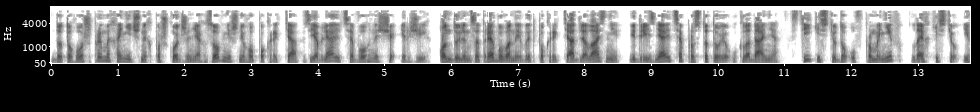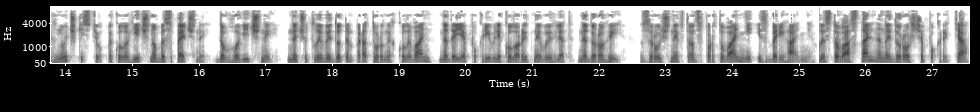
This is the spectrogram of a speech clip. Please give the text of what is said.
До того ж, при механічних пошкодженнях зовнішнього покриття з'являються вогнища іржі. Ондулін затребуваний вид покриття для лазні відрізняється простотою укладання, стійкістю до увпроменів, легкістю і гнучкістю, екологічно безпечний, довговічний, нечутливий до температурних коливань, надає покрівлі колоритний вигляд, недорогий. Зручний в транспортуванні і зберіганні. Листова сталь не найдорожче покриття,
